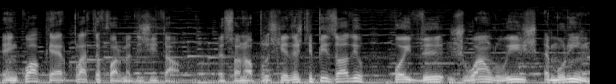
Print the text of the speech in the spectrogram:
em qualquer plataforma digital. A sonoplastia deste episódio foi de João Luís Amorim.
